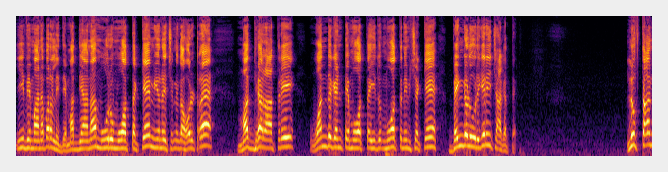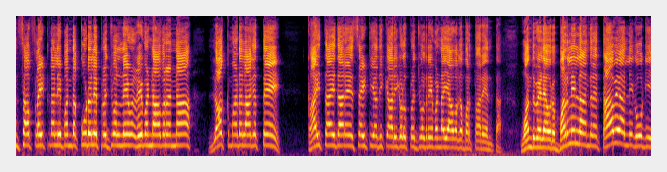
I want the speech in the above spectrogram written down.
ಈ ವಿಮಾನ ಬರಲಿದೆ. ಮಧ್ಯಾಹ್ನ ಮೂರು ಮೂವತ್ತಕ್ಕೆ ಮ್ಯೂನಿಚ್ನಿಂದ ಹೊರಟ್ರೆ ಮಧ್ಯರಾತ್ರಿ ಒಂದು ಗಂಟೆ ಮೂವತ್ತೈದು, ಮೂವತ್ತು ನಿಮಿಷಕ್ಕೆ ಬೆಂಗಳೂರಿಗೆ ರೀಚ್ ಆಗತ್ತೆ. ಲುಫ್ತಾನ್ಸಾ ಫ್ಲೈಟ್ನಲ್ಲಿ ಬಂದ ಕೂಡಲೇ ಪ್ರಜ್ವಲ್ ರೇವ- ರೇವಣ್ಣ ಅವರನ್ನ ಲಾಕ್ ಮಾಡಲಾಗತ್ತೆ. ಕಾಯ್ತಾ ಇದ್ದಾರೆ ಎಸ್ ಐ ಟಿ ಅಧಿಕಾರಿಗಳು. ಪ್ರಜ್ವಲ್ ರೇವಣ್ಣ ಯಾವಾಗ ಬರ್ತಾರೆ ಅಂತ. ಒಂದು ವೇಳೆ ಅವರು ಬರಲಿಲ್ಲ ಅಂದರೆ ತಾವೇ ಅಲ್ಲಿಗೆ ಹೋಗಿ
